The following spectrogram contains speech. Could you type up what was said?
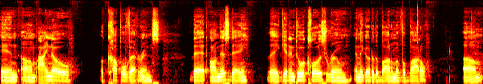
and um, I know a couple veterans that on this day they get into a closed room and they go to the bottom of a bottle. Um,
